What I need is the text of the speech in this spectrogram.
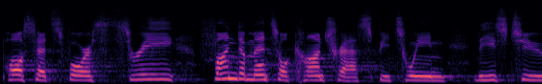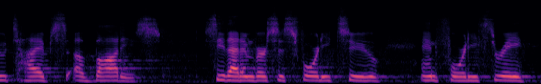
Paul sets forth three fundamental contrasts between these two types of bodies. see that in verses 42 and 43.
